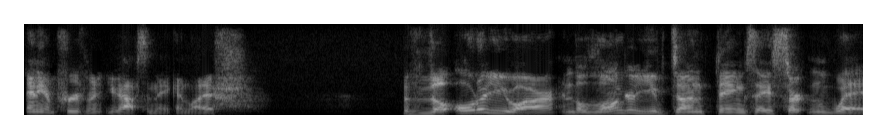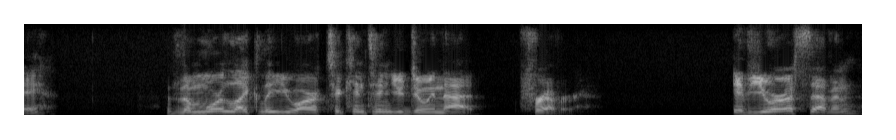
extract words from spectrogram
any improvement you have to make in life, the older you are and the longer you've done things a certain way, the more likely you are to continue doing that forever. If you're a seven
